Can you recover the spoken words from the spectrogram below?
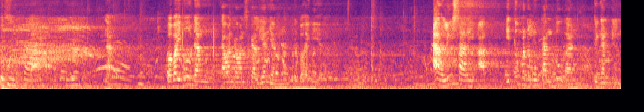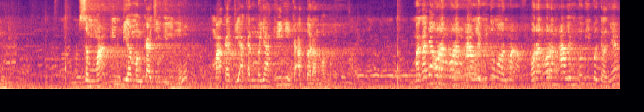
Gus Miftah nah Bapak Ibu dan kawan-kawan sekalian yang berbahagia ahli syariat itu menemukan Tuhan dengan ilmunya. Semakin dia mengkaji ilmu, maka dia akan meyakini keakbaran Allah. Makanya orang-orang alim itu mohon maaf, orang-orang alim itu tipikalnya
